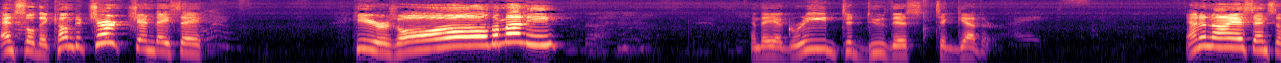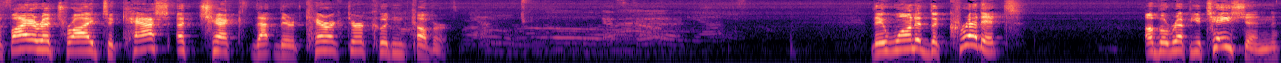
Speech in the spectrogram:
And so they come to church and they say, Here's all the money. And they agreed to do this together. Ananias and Sapphira tried to cash a check that their character couldn't cover. They wanted the credit of a reputation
